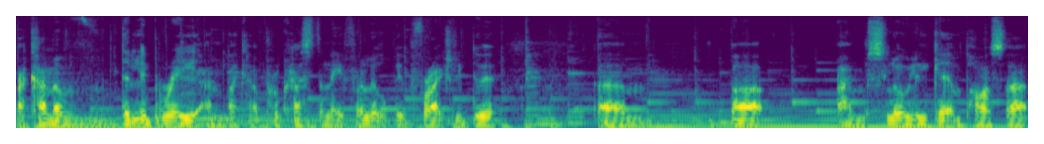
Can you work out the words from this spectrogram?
I kind of deliberate and like I procrastinate for a little bit before I actually do it. Um, but I'm slowly getting past that,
